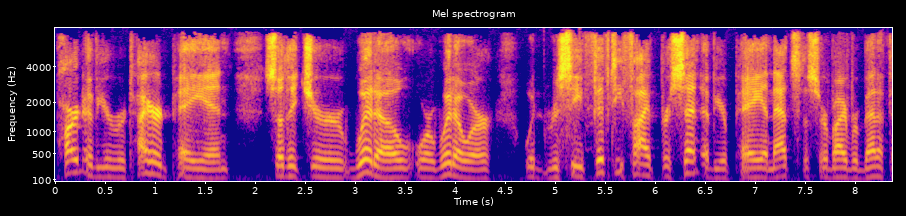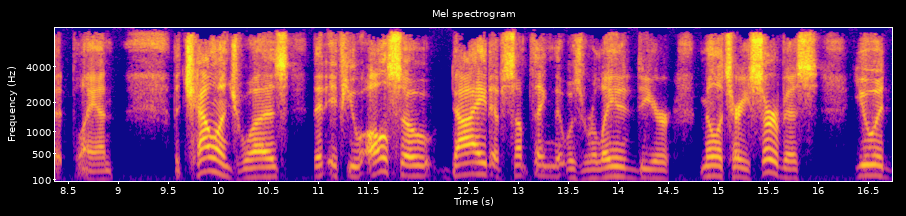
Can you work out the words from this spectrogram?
part of your retired pay in so that your widow or widower would receive 55% of your pay, and that's the survivor benefit plan. The challenge was that if you also died of something that was related to your military service, you would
